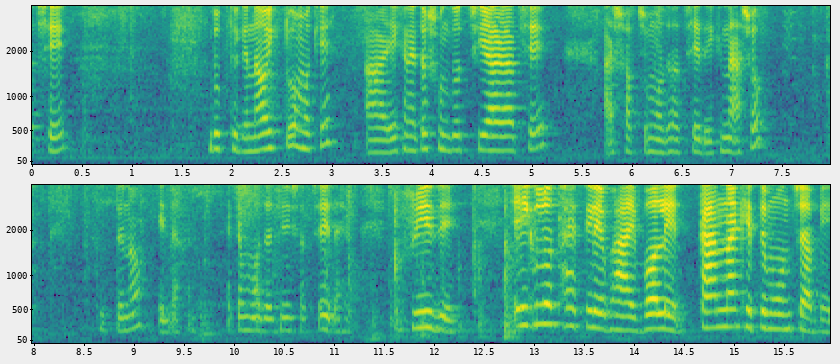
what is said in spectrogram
আছে। দূর থেকে নাও একটু আমাকে। আর এখানে একটা সুন্দর চেয়ার আছে। আর সবচেয়ে মজা হচ্ছে এখানে আসো। ঘুরতে নাও। এই দেখেন, একটা মজার জিনিস আছে এই দেখেন ফ্রিজে এইগুলো থাকলে ভাই বলেন কান্না খেতে মন চাবে?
